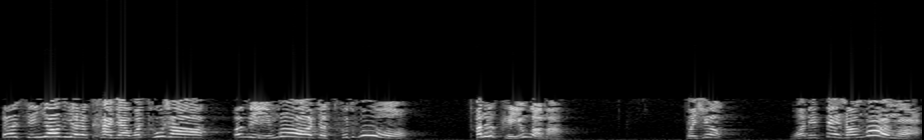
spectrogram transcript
呃，新娘子要是看见我头上呃没毛这秃秃，她能跟我吗？不行，我得戴上帽帽。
